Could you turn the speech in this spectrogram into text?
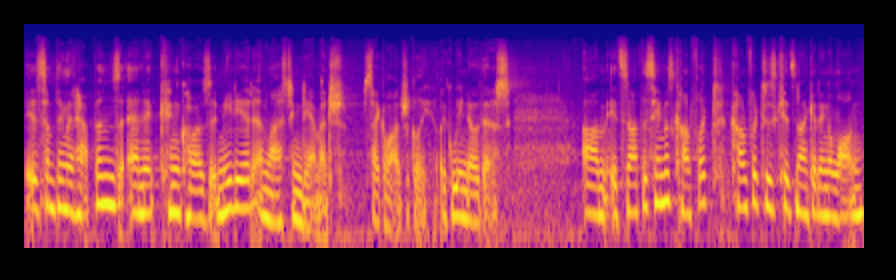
is something that happens and it can cause immediate and lasting damage psychologically. Like we know this. Um, it's not the same as conflict. Conflict is kids not getting along.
